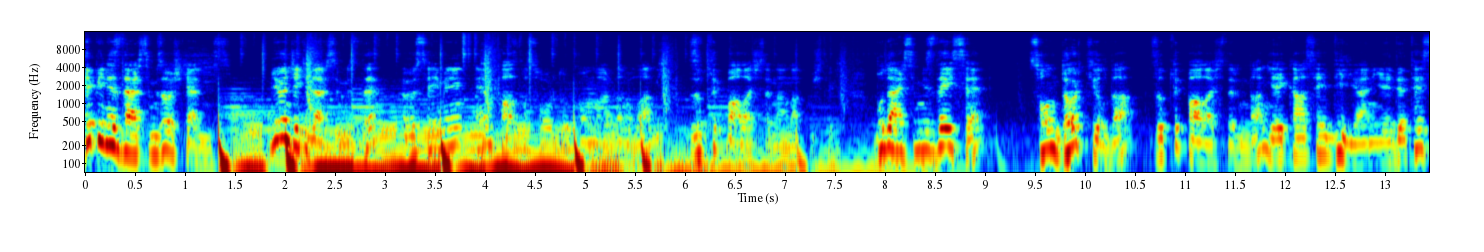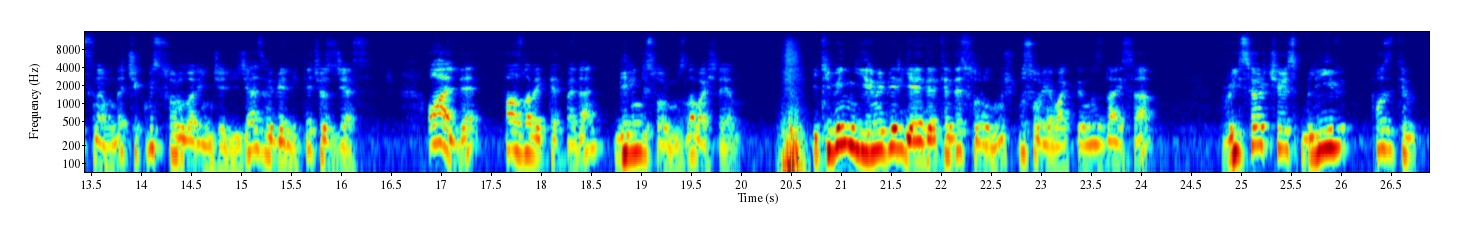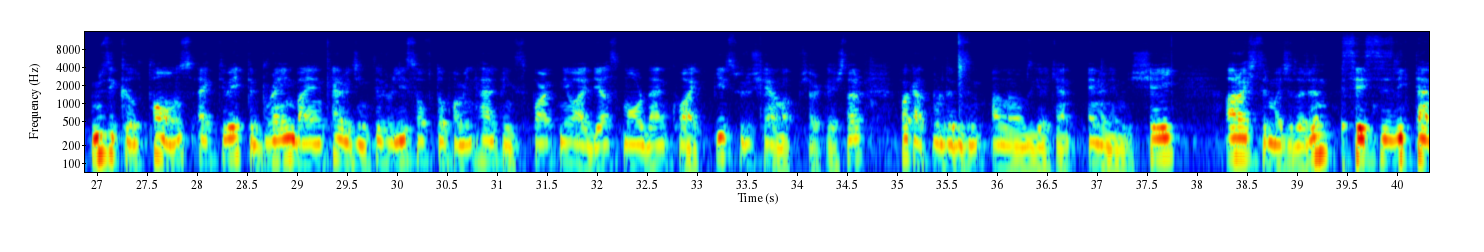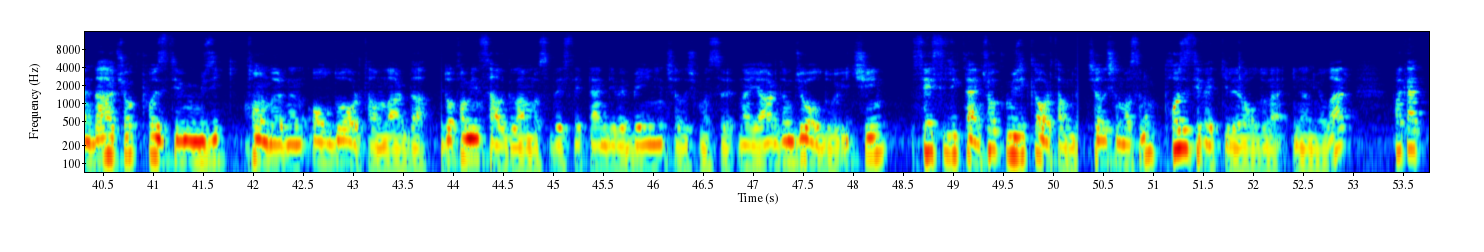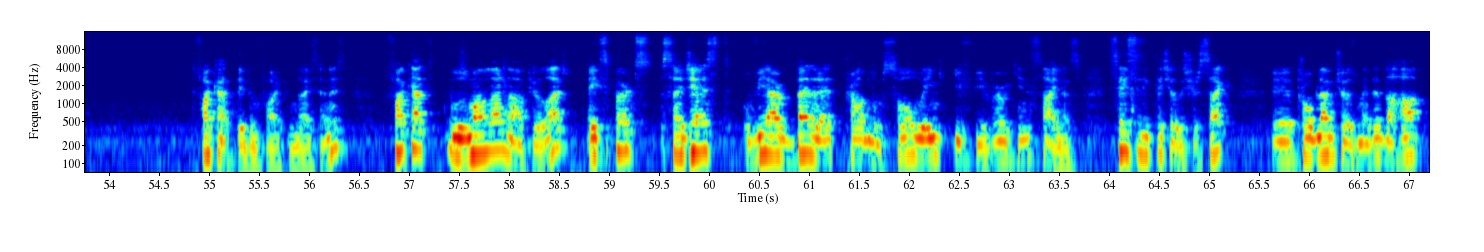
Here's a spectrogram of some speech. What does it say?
Hepiniz dersimize hoş geldiniz. Bir önceki dersimizde ÖSYM'nin en fazla sorduğu konulardan olan zıtlık bağlaçlarını anlatmıştık. Bu dersimizde ise son 4 yılda zıtlık bağlaçlarından YKS dil yani YDT sınavında çıkmış soruları inceleyeceğiz ve birlikte çözeceğiz. O halde fazla bekletmeden birinci sorumuzla başlayalım. 2021 YDT'de sorulmuş bu soruya baktığımızda ise Researchers believe positive musical tones activate the brain by encouraging the release of dopamine helping spark new ideas more than quiet. Bir sürü şey anlatmış arkadaşlar. Fakat burada bizim anlamamız gereken en önemli şey araştırmacıların sessizlikten daha çok pozitif müzik tonlarının olduğu ortamlarda dopamin salgılanması desteklendiği ve beynin çalışmasına yardımcı olduğu için sessizlikten çok müzikli ortamda çalışılmasının pozitif etkileri olduğuna inanıyorlar. Fakat fakat dedim farkındaysanız. Fakat uzmanlar ne yapıyorlar? Experts suggest we are better at problem solving if we work in silence. Sessizlikte çalışırsak e, problem çözmede daha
